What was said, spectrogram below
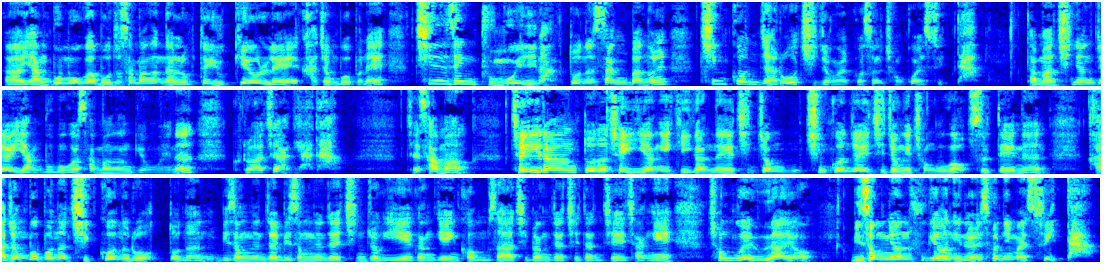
아, 양부모가 모두 사망한 날로부터 6개월 내에 가정법원에 친생부모 일방 또는 쌍방을 친권자로 지정할 것을 청구할 수 있다. 다만 친양자의 양부모가 사망한 경우에는 그러하지 아니하다. 제3항, 제1항 또는 제2항의 기간 내에 친정, 친권자의 지정의 청구가 없을 때에는 가정법원은 직권으로 또는 미성년자, 미성년자의 친족 이해관계인 검사, 지방자치단체의 장애 청구에 의하여 미성년 후견인을 선임할 수 있다.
